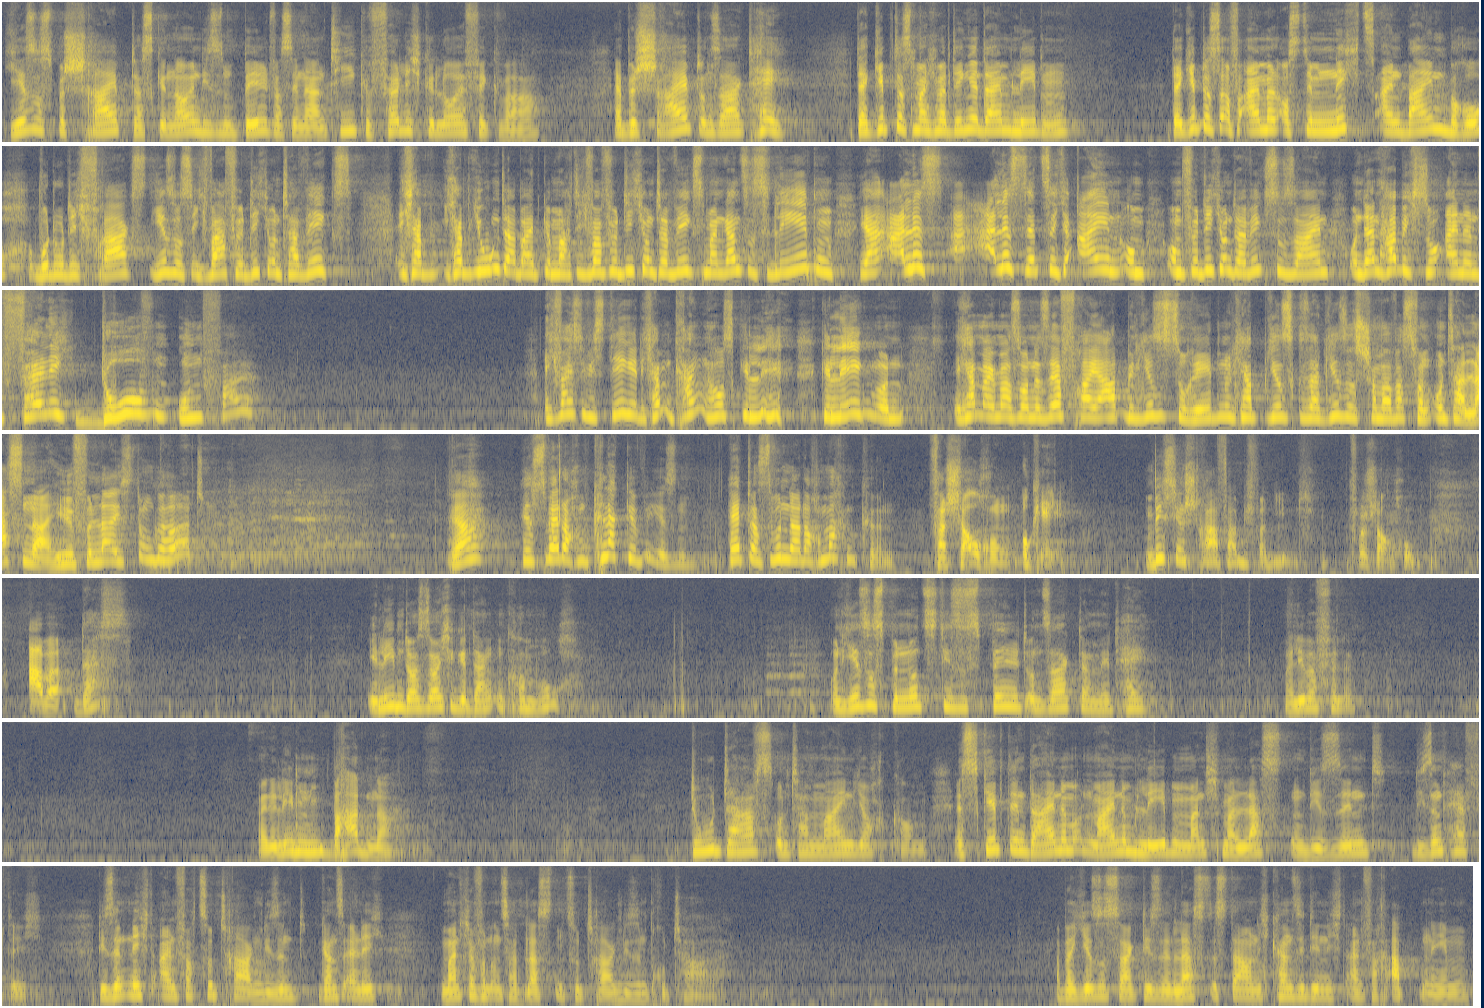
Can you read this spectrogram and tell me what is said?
Jesus beschreibt das genau in diesem Bild, was in der Antike völlig geläufig war. Er beschreibt und sagt, hey, da gibt es manchmal Dinge in deinem Leben, da gibt es auf einmal aus dem Nichts einen Beinbruch, wo du dich fragst, Jesus, ich war für dich unterwegs. Ich habe ich hab Jugendarbeit gemacht, ich war für dich unterwegs, mein ganzes Leben, ja, alles, alles setze ich ein, um, um für dich unterwegs zu sein. Und dann habe ich so einen völlig doofen Unfall. Ich weiß nicht, wie es dir geht. Ich habe im Krankenhaus gele gelegen und ich habe manchmal so eine sehr freie Art, mit Jesus zu reden. Und ich habe Jesus gesagt, Jesus, schon mal was von unterlassener Hilfeleistung gehört? Ja, das wäre doch ein Klack gewesen. Hätte das Wunder doch machen können. Verschauchung, okay. Ein bisschen Strafe habe ich verdient. Verschauchung. Aber das, ihr Lieben, solche Gedanken kommen hoch. Und Jesus benutzt dieses Bild und sagt damit, hey, mein lieber Philipp, meine lieben Badener, du darfst unter mein Joch kommen. Es gibt in deinem und meinem Leben manchmal Lasten, die sind, die sind heftig die sind nicht einfach zu tragen. Die sind, ganz ehrlich, mancher von uns hat Lasten zu tragen, die sind brutal. Aber Jesus sagt, diese Last ist da und ich kann sie dir nicht einfach abnehmen,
